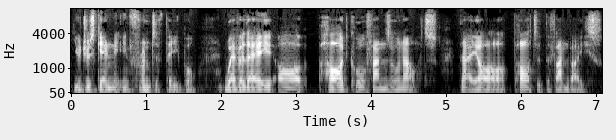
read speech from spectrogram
You're just getting it in front of people, whether they are hardcore fans or not. They are part of the fan base.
